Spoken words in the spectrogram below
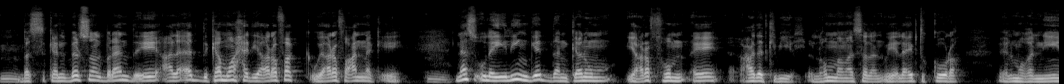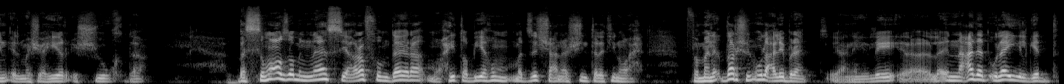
بس كان ال personal brand إيه؟ على قد كام واحد يعرفك ويعرفوا عنك إيه. ناس قليلين جدا كانوا يعرفهم إيه؟ عدد كبير اللي هم مثلا إيه؟ لعيبة الكورة المغنيين المشاهير الشيوخ ده. بس معظم الناس يعرفهم دايرة محيطة بيهم ما تزيدش عن 20 30 واحد. فما نقدرش نقول عليه brand يعني ليه؟ لأن عدد قليل جدا.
